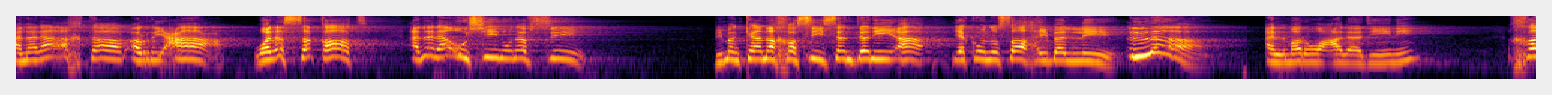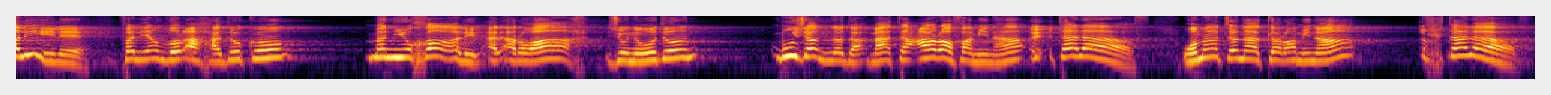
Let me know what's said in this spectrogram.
أنا لا أختار الرعاع ولا السقاط. أنا لا أشين نفسي بمن كان خسيسا دنيئا يكون صاحبا لي. لا. المرء على دين خليله. فلينظر أحدكم من يخالل الأرواح. جنود مجندة. ما تعرف منها ائتلاف وما تناكر منها اختلاف.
